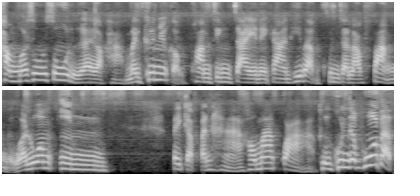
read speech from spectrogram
คำว่าสู้ๆหรืออะไรหรอกค่ะ มันขึ้นอยู่กับความจริงใจในการที่แบบคุณจะรับฟังหรือว่าร่วม inไปกับปัญหาเขามากกว่า คือคุณจะพูดแบบ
